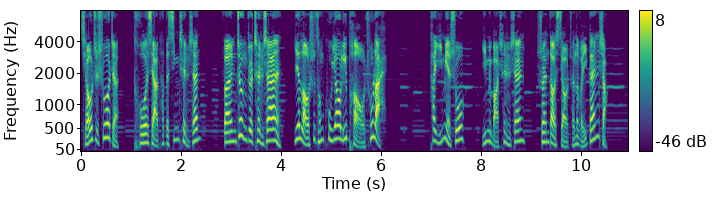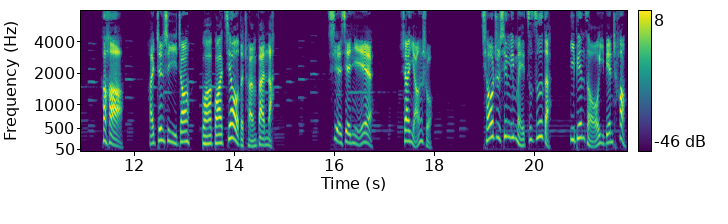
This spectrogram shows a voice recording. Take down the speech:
乔治说着，脱下他的新衬衫，反正这衬衫也老是从裤腰里跑出来。他一面说，一面把衬衫拴到小船的桅杆上。哈哈，还真是一张呱呱叫的船帆呐！谢谢你，山羊说。乔治心里美滋滋的，一边走一边唱。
